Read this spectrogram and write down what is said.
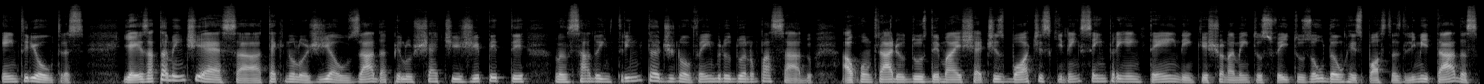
entre outras. E é exatamente essa a tecnologia usada pelo Chat GPT, lançado em 30 de novembro do ano passado. Ao contrário dos demais chatbots que nem sempre entendem questionamentos feitos ou dão respostas limitadas,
